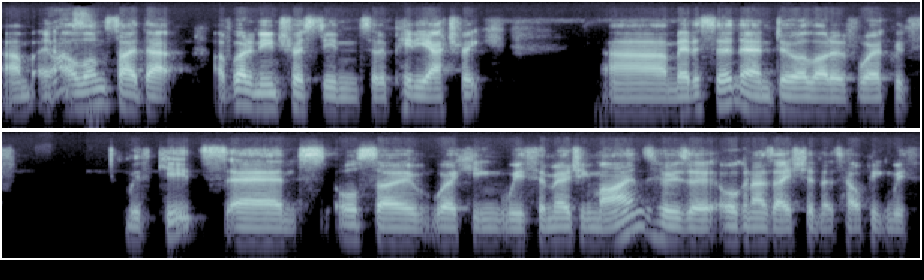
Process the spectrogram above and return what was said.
Um, nice. Alongside that, I've got an interest in sort of pediatric uh, medicine and do a lot of work with with kids and also working with Emerging Minds, who's an organization that's helping with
